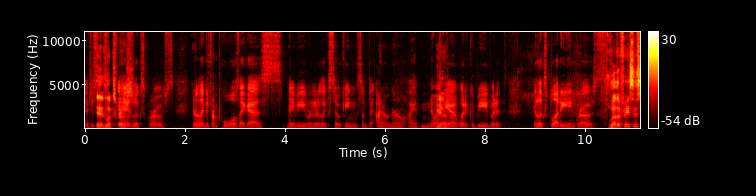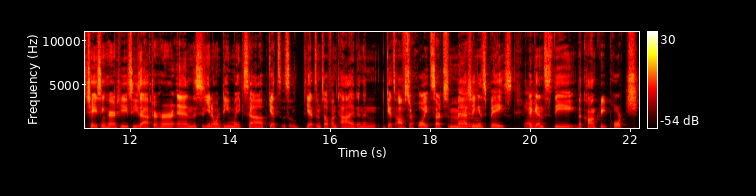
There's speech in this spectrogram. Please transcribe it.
It just It looks gross. It looks gross. There are like different pools, I guess, maybe where they're like soaking something. I don't know. I have no Yeah. idea what it could be, but it's It looks bloody and gross. Leatherface is chasing her. He's he's after her, and this is you know when Dean wakes up, gets gets himself untied, and then gets Officer Hoyt starts smashing his face Mm. Yeah. against the the concrete porch.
